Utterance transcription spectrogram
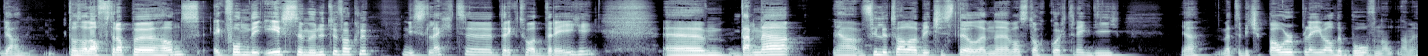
ja, het was al aftrappen, Hans. Ik vond die eerste minuten van club niet slecht. Uh, direct wat dreiging. Um, daarna ja, viel het wel een beetje stil. En uh, was toch Kortrijk die ja, met een beetje powerplay wel de bovenhand nam. Hè.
